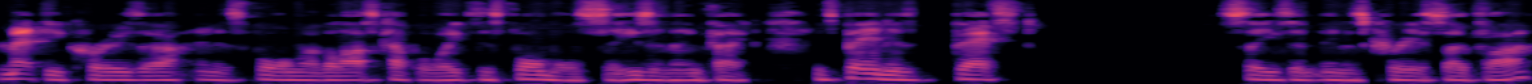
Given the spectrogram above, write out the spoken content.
Matthew Kreuzer in his form over the last couple of weeks, his form all season. In fact, it's been his best season in his career so far.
